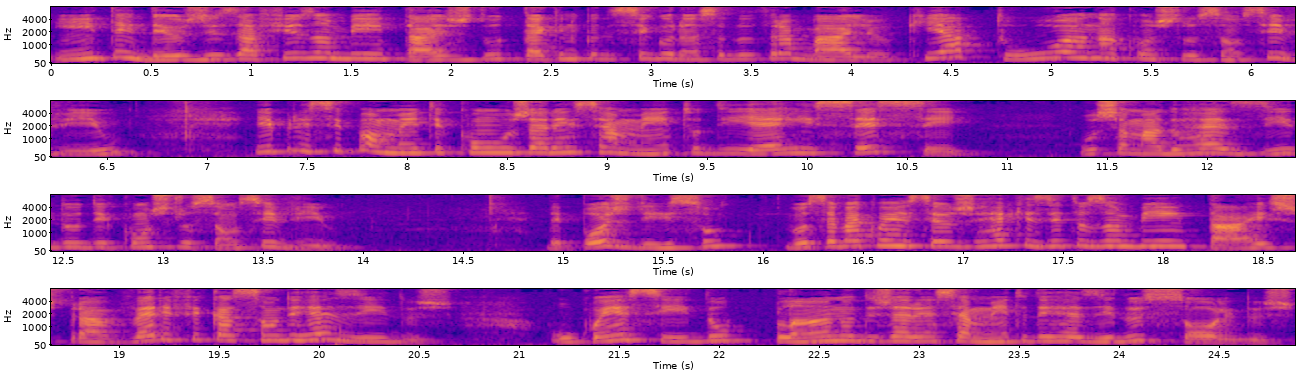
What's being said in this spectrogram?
e entender os desafios ambientais do técnico de segurança do trabalho, que atua na construção civil e principalmente com o gerenciamento de RCC, o chamado resíduo de construção civil. Depois disso, você vai conhecer os requisitos ambientais para verificação de resíduos, o conhecido Plano de Gerenciamento de Resíduos Sólidos,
